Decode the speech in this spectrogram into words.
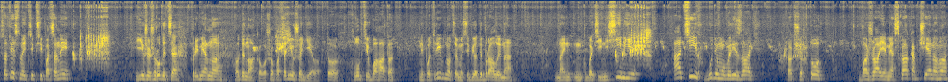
Соответственно, ці всі пацани, їх же ж родиться примерно одинаково, що пацанів, що дівок. То хлопців багато не потрібно, це ми собі одібрали на, на інкубаційні сім'ї. А цих будемо вирізати. Так що хто бажає м'яска копченого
